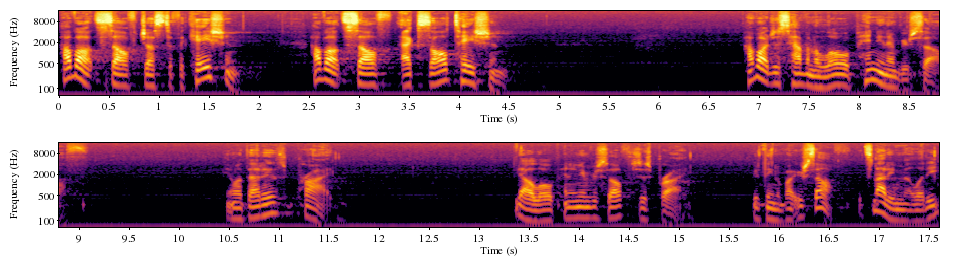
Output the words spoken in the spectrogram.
How about self justification? How about self exaltation? How about just having a low opinion of yourself? You know what that is? Pride. Yeah, a low opinion of yourself is just pride. You're thinking about yourself. It's not humility.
